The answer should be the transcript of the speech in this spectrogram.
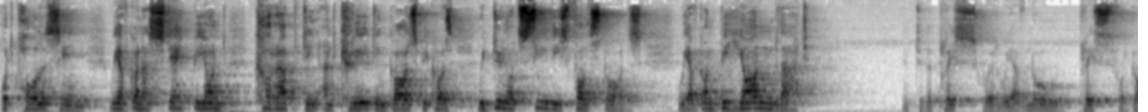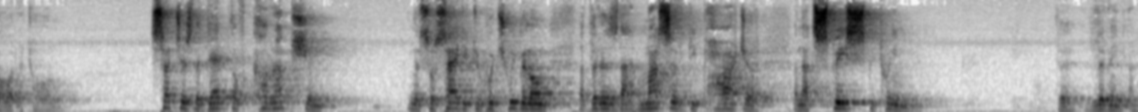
what Paul is saying. We have gone a step beyond corrupting and creating gods because we do not see these false gods. We have gone beyond that into the place where we have no place for God at all. Such is the depth of corruption in the society to which we belong that there is that massive departure and that space between the living and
